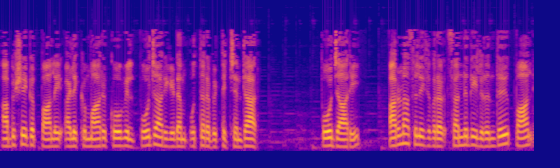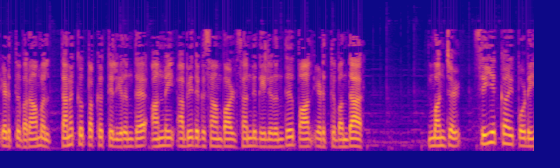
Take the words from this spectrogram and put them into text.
அபிஷேக பாலை அளிக்குமாறு கோவில் பூஜாரியிடம் உத்தரவிட்டுச் சென்றார். பூஜாரி அருணாசலேஸ்வரர் சந்நிதியிலிருந்து பால் எடுத்து வராமல் தனக்கு பக்கத்தில் இருந்த அன்னை அபிதகசாம்பாள் சந்நிதியிலிருந்து பால் எடுத்து வந்தார். மஞ்சள் சீயக்காய் பொடி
